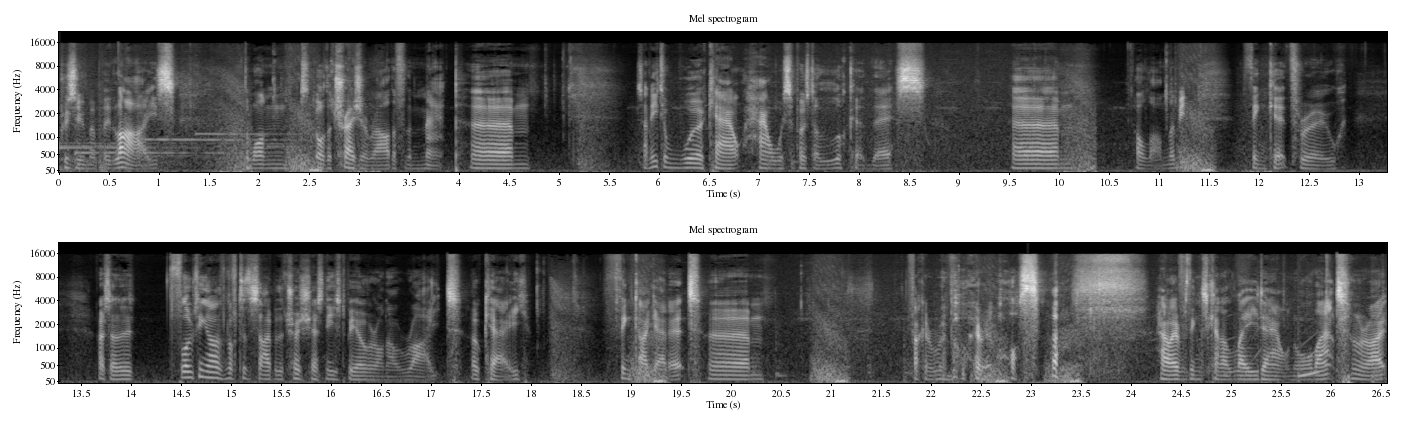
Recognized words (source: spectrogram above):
presumably lies. The one, or the treasure rather, for the map. Um, so I need to work out how we're supposed to look at this. Um, hold on, let me think it through. Right, so the floating island off to the side, but the treasure chest needs to be over on our right. Okay. Think I get it. Um, if I can remember where it was. How everything's kind of laid out and all that. Alright.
